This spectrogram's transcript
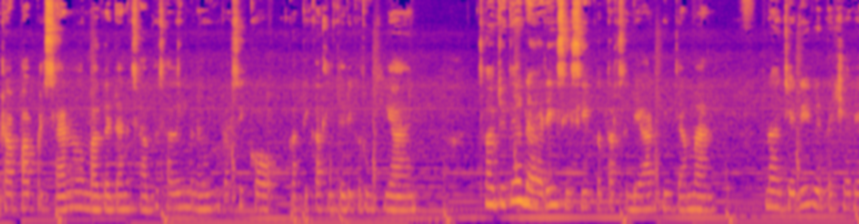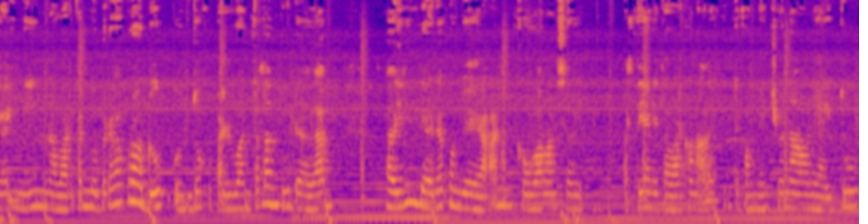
berapa persen lembaga dan nasabah saling menanggung resiko ketika terjadi kerugian. Selanjutnya dari sisi ketersediaan pinjaman. Nah, jadi fintech syariah ini menawarkan beberapa produk untuk keperluan tertentu dalam hal ini tidak ada pembiayaan keuangan seperti yang ditawarkan oleh fintech konvensional, yaitu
